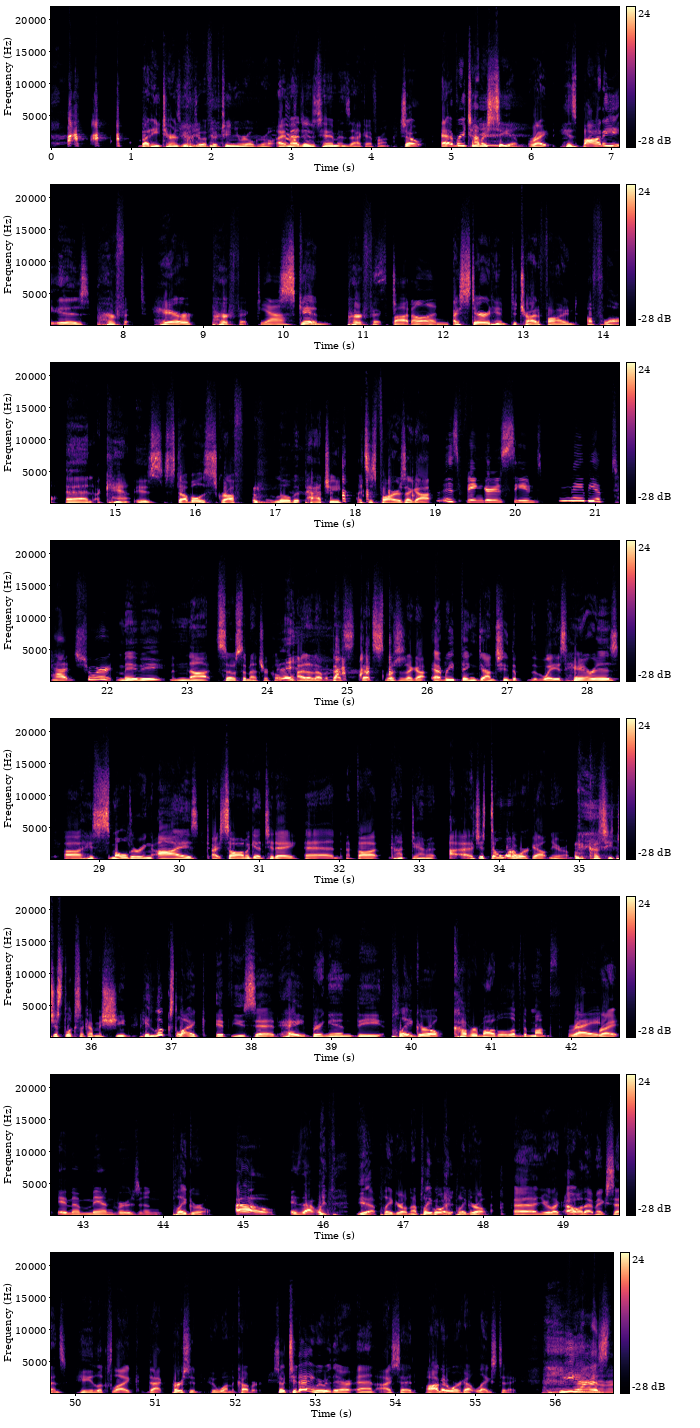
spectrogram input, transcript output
but he turns me into a 15 year old girl. I imagine it's him and Zac Efron. So every time I see him, right, his body is perfect. Hair, perfect. Yeah. Skin, perfect. Spot on. I stare at him to try to find a flaw, and I can't. His stubble is scruff, a little bit patchy. That's as far as I got. His fingers seemed maybe a tad short. Maybe not so symmetrical. I don't know, but that's that's as much as I got. Everything down to the, the way his hair is, uh, his smoldering eyes. I saw him again today, and I thought, God damn it, I, I just don't want to work out near him because he just looks like a machine. He looks like if you said, "Hey, bring in the Playgirl cover model of the month." Right. Right. In a man version. Playgirl. Oh, is that what? Yeah, Playgirl, not Playboy, Playgirl. and you're like, oh, well, that makes sense. He looks like that person who won the cover. So today we were there and I said, I'm going to work out legs today. He has.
